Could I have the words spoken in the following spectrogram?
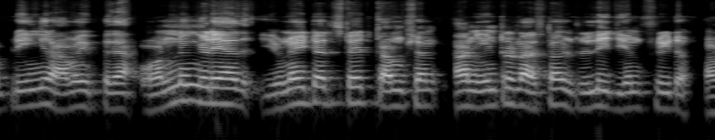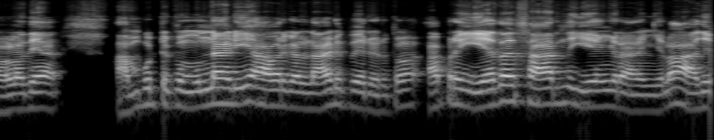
அப்படிங்கிற அமைப்பு தான். ஒன்றும் கிடையாது. United State Commission and International Religion Freedom அவ்வளோதான் அம்புட்டுக்கு முன்னாடியே அவர்கள் நாடு பேர் இருக்கும். அப்புறம் எதை சார்ந்து இயங்குறாங்களோ அது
